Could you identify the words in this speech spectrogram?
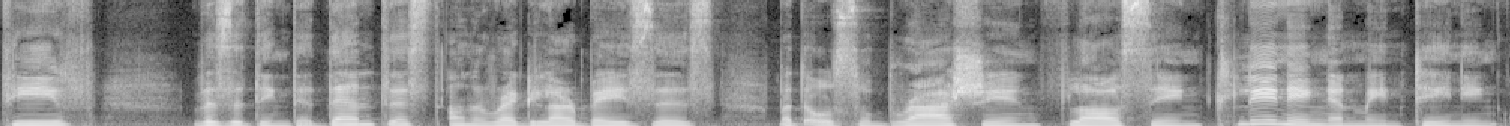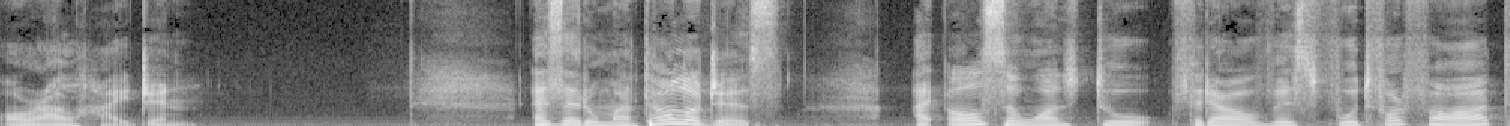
teeth, visiting the dentist on a regular basis, but also brushing, flossing, cleaning, and maintaining oral hygiene. As a rheumatologist, I also want to throw this food for thought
